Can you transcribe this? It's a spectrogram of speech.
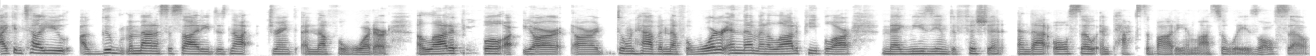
I can tell you a good amount of society does not drink enough of water. A lot of mm-hmm. people are, are, are don't have enough of water in them and a lot of people are magnesium deficient and that also impacts the body in lots of ways also.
